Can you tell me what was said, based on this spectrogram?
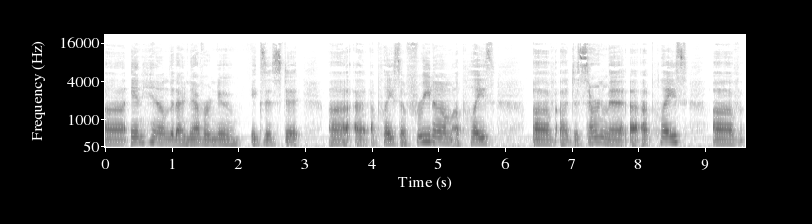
uh, in Him that I never knew existed uh, a, a, place of freedom, a place of uh, discernment, a, a, place of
